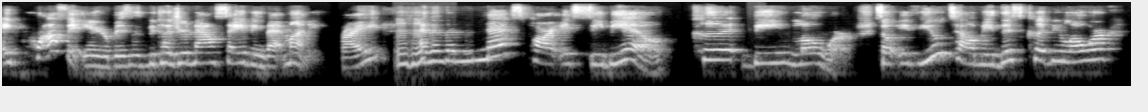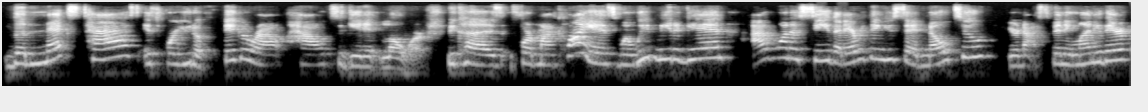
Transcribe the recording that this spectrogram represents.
a profit in your business because you're now saving that money right? Mm-hmm. And then the next part is CBL could be lower. So if you tell me this could be lower, the next task is for you to figure out how to get it lower. Because for my clients, when we meet again, I want to see that everything you said no to, you're not spending money there.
